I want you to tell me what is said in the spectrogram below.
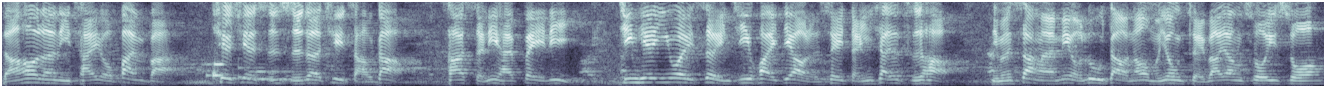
然后呢，你才有办法确确实实的去找到它省力还费力。今天因为摄影机坏掉了，所以等一下就只好你们上来没有录到，然后我们用嘴巴这样说一说。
